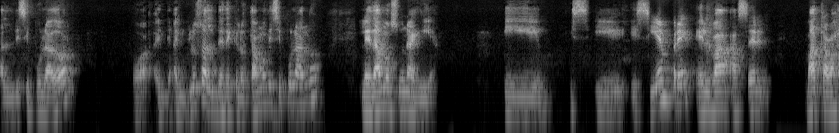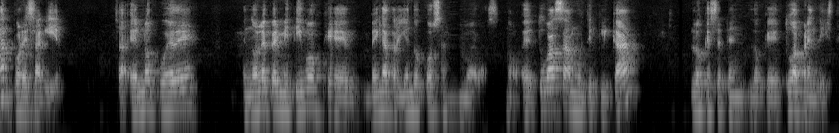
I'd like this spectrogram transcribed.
al, discipulador, o incluso desde que lo estamos discipulando, le damos una guía. Y, y, siempre él va a hacer va a trabajar por esa guía. O sea, él no puede, no le permitimos que venga trayendo cosas nuevas. No, eh, tú vas a multiplicar lo que, se lo que tú aprendiste.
